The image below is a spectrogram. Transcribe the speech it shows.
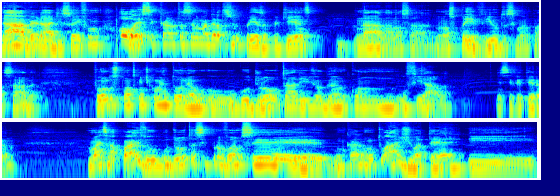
Ah, verdade. Isso aí foi um. Oh, esse cara tá sendo uma grata surpresa, porque antes, na, na nossa, no nosso preview da semana passada, foi um dos pontos que a gente comentou, né? O, o, o Goodrow tá ali jogando com o Fiala, esse veterano. Mas, rapaz, o Goodrow tá se provando ser um cara muito ágil até. E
